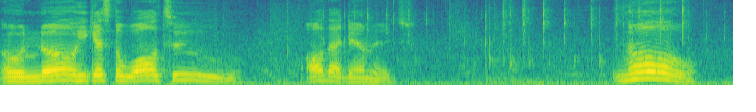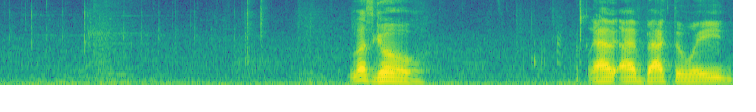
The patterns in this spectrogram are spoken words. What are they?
Oh no, he gets the wall too. All that damage. No! Let's go. I, I backed away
